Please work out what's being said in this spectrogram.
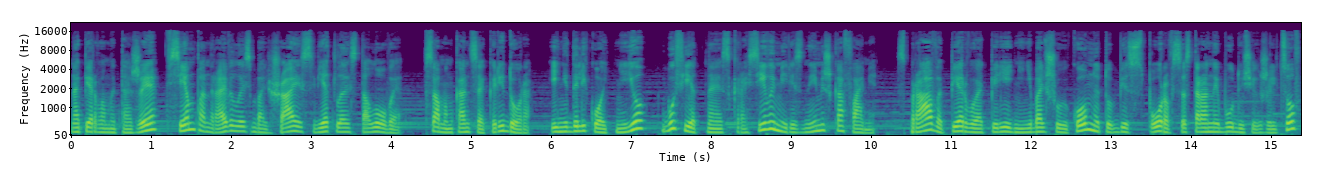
На первом этаже всем понравилась большая светлая столовая в самом конце коридора, и недалеко от нее буфетная с красивыми резными шкафами – Справа, первую от передней небольшую комнату, без споров со стороны будущих жильцов,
